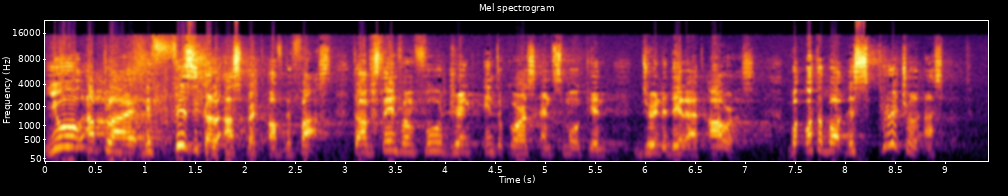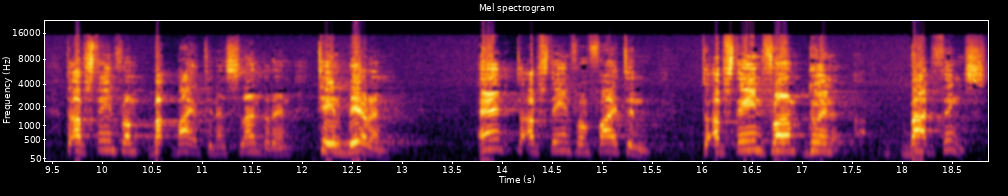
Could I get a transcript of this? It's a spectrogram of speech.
You apply the physical aspect of the fast to abstain from food, drink, intercourse, and smoking during the daylight hours. But what about the spiritual aspect? To abstain from backbiting and slandering, tale bearing, and to abstain from fighting, to abstain from doing bad things,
